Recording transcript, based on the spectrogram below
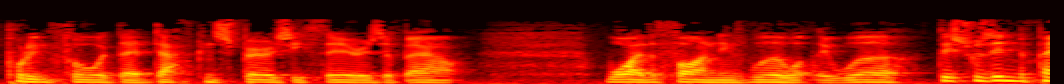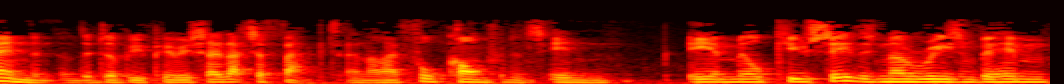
putting forward their daft conspiracy theories about why the findings were what they were. This was independent of the WPBSA, so that's a fact, and I have full confidence in Ian Mill QC. There's no reason for him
